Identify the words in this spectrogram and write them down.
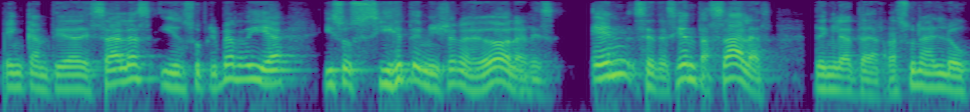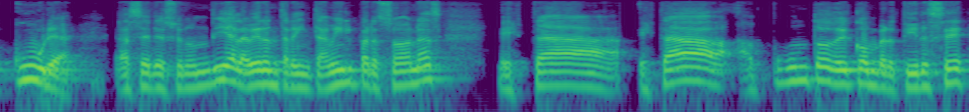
en cantidad de salas y en su primer día hizo 7 millones de dólares en 700 salas de Inglaterra. Es una locura hacer eso en un día. La vieron 30.000 personas. Está, está a punto de convertirse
